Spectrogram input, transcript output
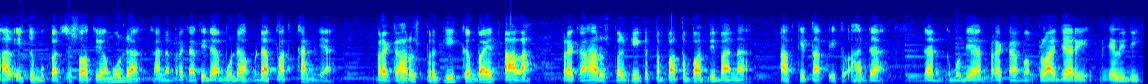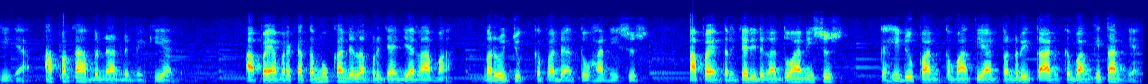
Hal itu bukan sesuatu yang mudah karena mereka tidak mudah mendapatkannya. Mereka harus pergi ke bait Allah, mereka harus pergi ke tempat-tempat di mana Alkitab itu ada dan kemudian mereka mempelajari, menyelidikinya. Apakah benar demikian? Apa yang mereka temukan dalam perjanjian lama merujuk kepada Tuhan Yesus. Apa yang terjadi dengan Tuhan Yesus? Kehidupan, kematian, penderitaan, kebangkitannya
